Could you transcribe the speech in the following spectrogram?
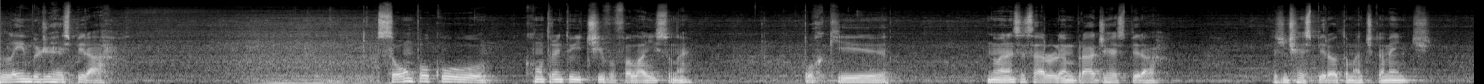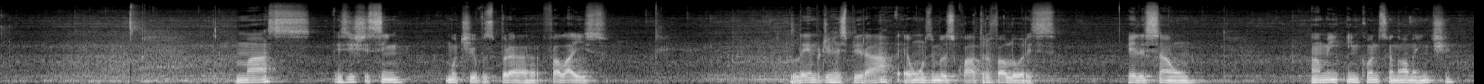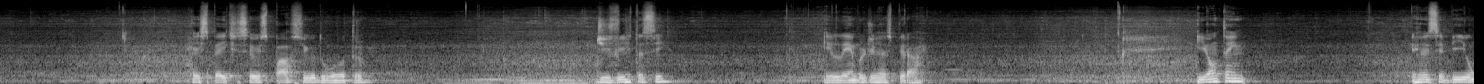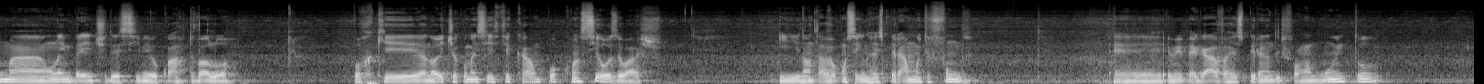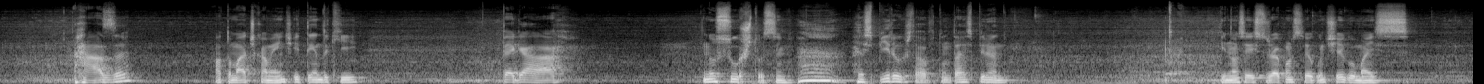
Lembre de respirar. Sou um pouco contraintuitivo falar isso, né? Porque não é necessário lembrar de respirar. A gente respira automaticamente. Mas existe sim motivos para falar isso. Lembre de respirar é um dos meus quatro valores. Eles são ame incondicionalmente respeite seu espaço e o do outro. Divirta-se e lembre de respirar. E ontem eu recebi uma, um lembrete desse meu quarto valor, porque à noite eu comecei a ficar um pouco ansioso, eu acho, e não estava conseguindo respirar muito fundo. É, eu me pegava respirando de forma muito rasa automaticamente e tendo que pegar ar no susto, assim. Ah, respira, Gustavo, tu não tá respirando. E não sei se isso já aconteceu contigo, mas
